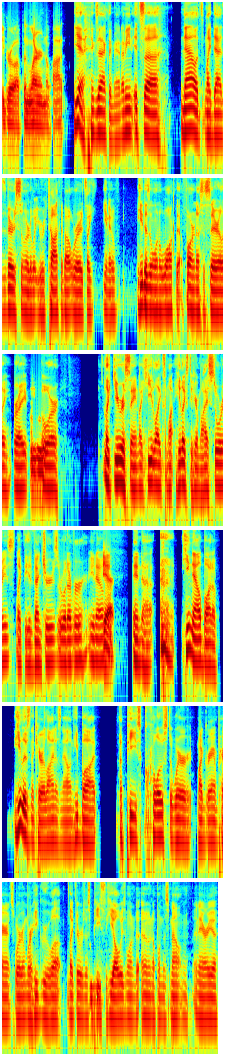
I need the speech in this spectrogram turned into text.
to grow up and learn a lot Yeah, exactly, man. I mean, it's uh now it's my dad's very similar to what you were talking about, where it's like you know he doesn't want to walk that far necessarily, right? Mhm. Or like you were saying, like he likes my he likes to hear my stories, like the adventures or whatever, you know. Yeah. And uh, he now bought a he lives in the Carolinas now, and he bought a piece close to where my grandparents were and where he grew up. Like there was this piece that he always wanted to own up on this mountain, an area,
